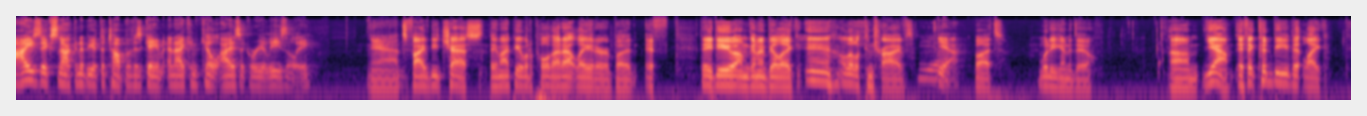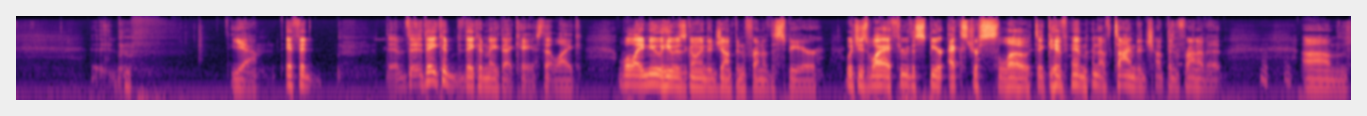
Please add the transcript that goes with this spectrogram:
Isaac's not going to be at the top of his game, and I can kill Isaac real easily. yeah it's 5d chess. They might be able to pull that out later but if they do i'm gonna be like eh a little contrived. Yeah. but what are you gonna do? Um yeah if it could be that like yeah if it they could they could make that case that like well i knew he was going to jump in front of the spear which is why I threw the spear extra slow to give him enough time to jump in front of it. Um,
